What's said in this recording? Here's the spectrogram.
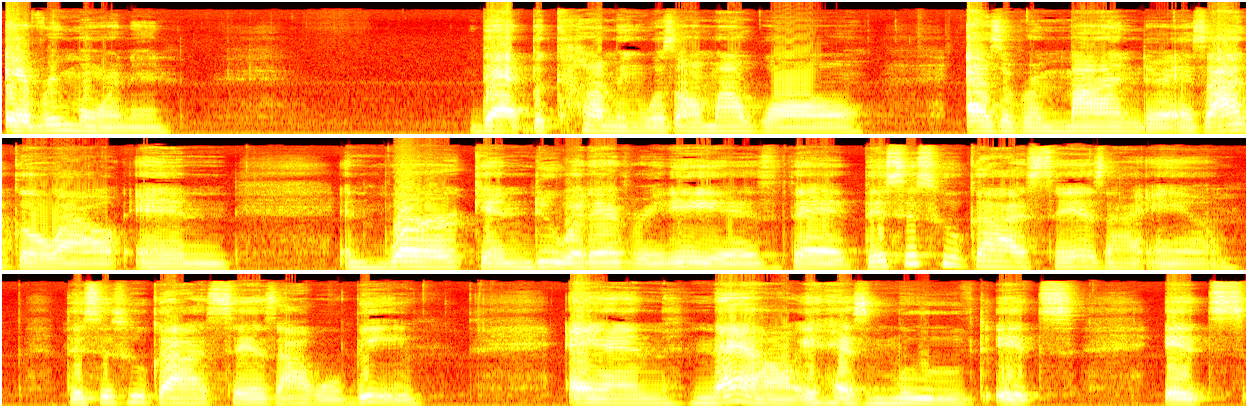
every morning, that becoming was on my wall as a reminder as I go out and and work and do whatever it is that this is who God says I am. This is who God says I will be. And now it has moved its its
